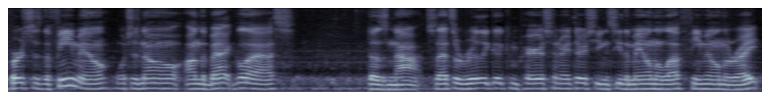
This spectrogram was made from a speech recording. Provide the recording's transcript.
Versus the female, which is now on the back glass, does not. So that's a really good comparison right there. So you can see the male on the left, female on the right.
